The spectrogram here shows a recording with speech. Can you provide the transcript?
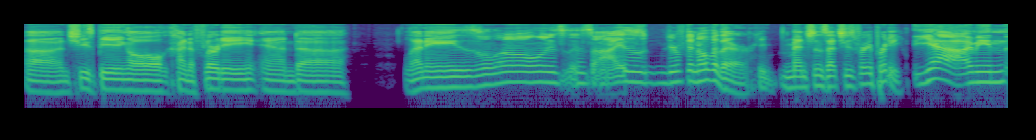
Uh, and she's being all kind of flirty, and uh, Lennie's a little his, his eyes drifting over there. He mentions that she's very pretty. Yeah, I mean,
